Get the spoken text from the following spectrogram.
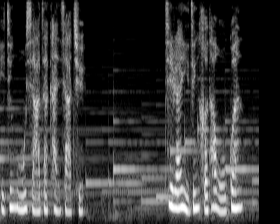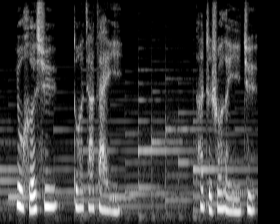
已经无暇再看下去。既然已经和他无关，又何须多加在意？他只说了一句：“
